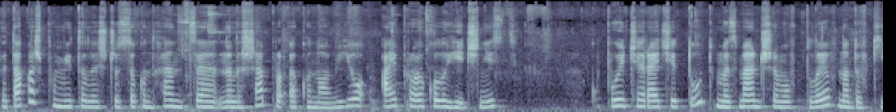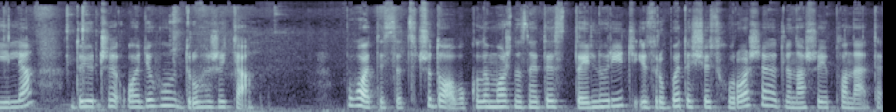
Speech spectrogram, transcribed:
Ви також помітили, що секонд-хенд – це не лише про економію, а й про екологічність. Купуючи речі тут, ми зменшуємо вплив на довкілля, даючи одягу друге життя. Погодьтеся, це чудово, коли можна знайти стильну річ і зробити щось хороше для нашої планети.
